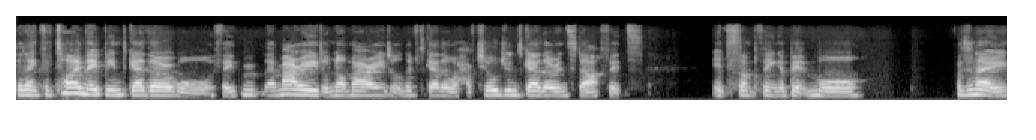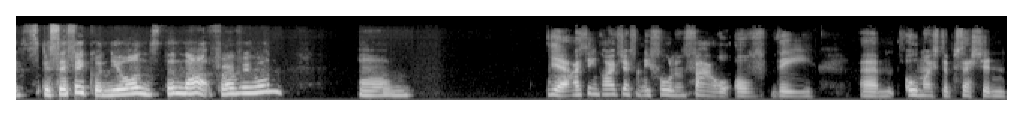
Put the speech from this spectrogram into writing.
the length of time they've been together or if they've they're married or not married or live together or have children together and stuff it's it's something a bit more i don't know specific or nuanced than that for everyone um yeah i think i've definitely fallen foul of the um, almost obsession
